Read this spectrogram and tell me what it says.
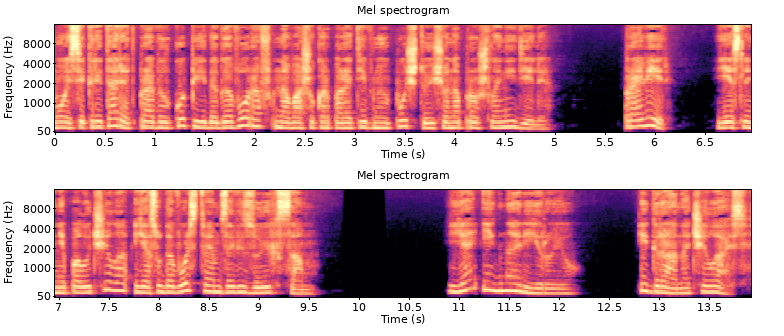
Мой секретарь отправил копии договоров на вашу корпоративную почту еще на прошлой неделе. Проверь. Если не получила, я с удовольствием завезу их сам. Я игнорирую. Игра началась.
